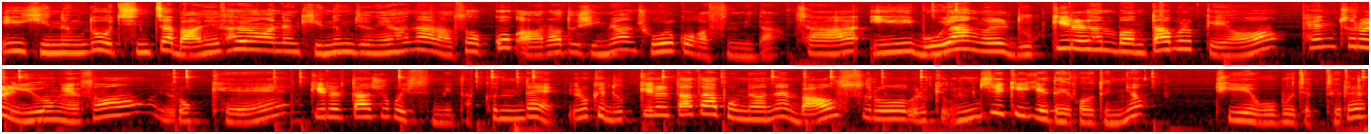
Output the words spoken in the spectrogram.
이 기능도 진짜 많이 사용하는 기능 중에 하나라서 꼭 알아두시면 좋을 것 같습니다. 자, 이 모양을 누끼를 한번 따볼게요. pen tool을 이용해서 이렇게 누끼를 따주고 있습니다. 근데 이렇게 누끼를 따다 보면은 마우스로 이렇게 움직이게 되거든요. 뒤에 object를.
